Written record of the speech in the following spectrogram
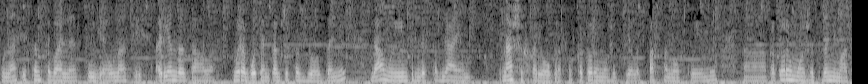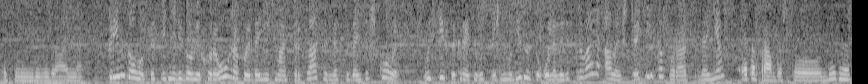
у нас есть танцевальная студия, у нас есть аренда зала. Мы работаем также со звездами, да, мы им предоставляем наших хореографов, который может сделать постановку ему, а, который может заниматься с ним индивидуально. Крім того, всесвітньо відомі хореографи дають майстер-класи для студентів школи. Усіх секретів успішного бізнесу Оля не відкриває, але ще кілька порад дає. Это правда, что бизнес,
